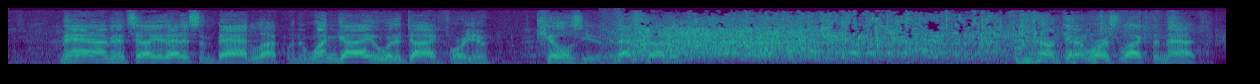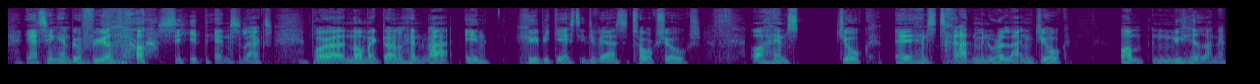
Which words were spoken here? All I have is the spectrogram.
Man, I'm going to tell you, that is some bad luck when the one guy who would have died for you kills you. That's probably. you don't get worse luck than that. Jeg tænker, han blev fyret for at sige den slags. Prøv at Norm MacDonald, han var en hyppig gæst i diverse talkshows, og hans joke, øh, hans 13 minutter lange joke om nyhederne,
